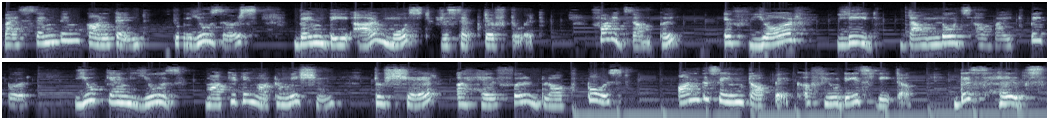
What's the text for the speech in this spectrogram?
by sending content to users when they are most receptive to it. For example, if your lead downloads a white paper, you can use marketing automation to share a helpful blog post on the same topic a few days later. This helps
